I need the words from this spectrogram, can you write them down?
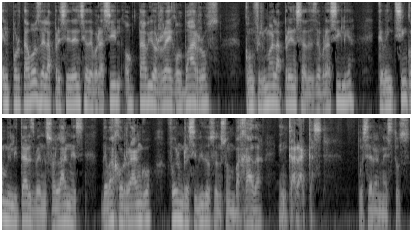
el portavoz de la presidencia de Brasil, Octavio Rego Barros, confirmó a la prensa desde Brasilia que 25 militares venezolanos de bajo rango fueron recibidos en su embajada en Caracas. Pues eran estos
